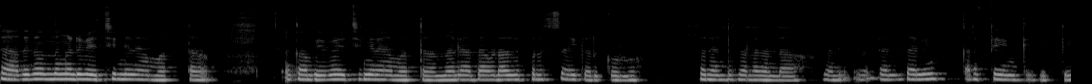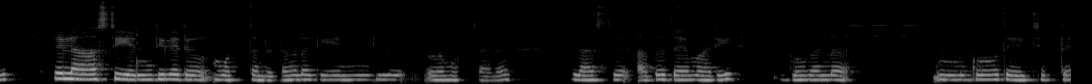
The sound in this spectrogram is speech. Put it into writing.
സാധനം ഒന്നിങ്ങോട്ട് വെച്ച് ഇങ്ങനെ അമർത്തണം. കമ്പി വെച്ച് ഇങ്ങനെ അമർത്തണം. എന്നാലേ അത് അവിടെ അത് പ്രസ്സായി കിടക്കുള്ളൂ. ഇപ്പോൾ രണ്ട് തല കണ്ട? രണ്ട് തലയും കറക്റ്റായി എനിക്ക് കിട്ടി. പിന്നെ ലാസ്റ്റ് എൻഡിലൊരു മുത്തുണ്ട് കേട്ടോ അങ്ങോട്ടൊക്കെ എൻഡിൽ ഉള്ള മുത്താണ്. ലാസ്റ്റ് അത് ഇതേമാതിരി ഗ്ലൂ ഗണ്ണ് ഗ്ലൂ തേച്ചിട്ട്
